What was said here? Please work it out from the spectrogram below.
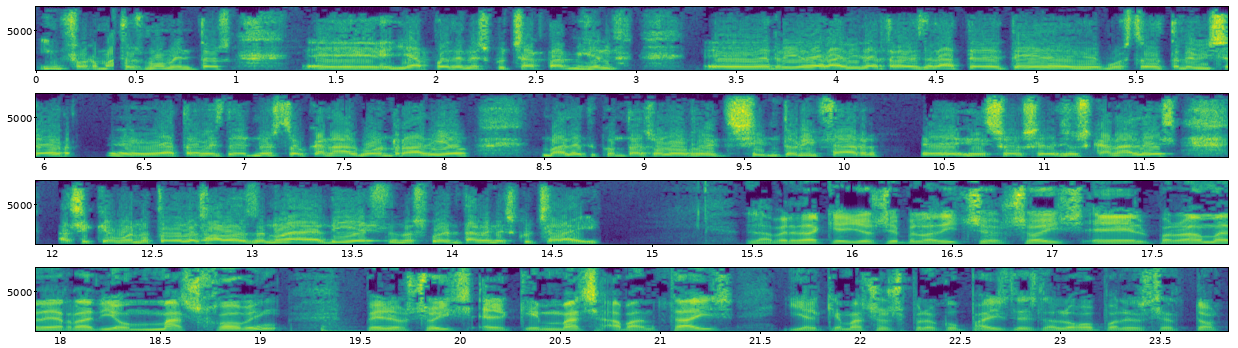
informar. Estos momentos ya pueden escuchar también Río de la Vida a través de la TDT, vuestro televisor, eh, a través de nuestro canal Bon Radio, ¿vale? Con tan solo sintonizar eh, esos, esos canales. Así que bueno, todos los sábados de 9 a 10 nos pueden también escuchar ahí. La verdad que yo siempre lo he dicho, sois el programa de radio más joven, pero sois el que más avanzáis y el que más os preocupáis desde luego por el sector.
